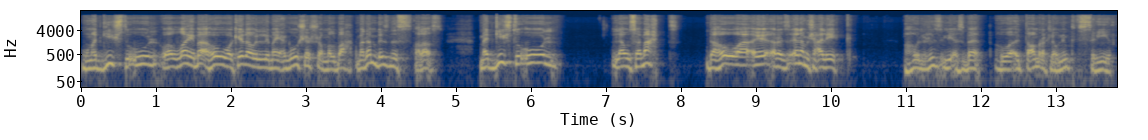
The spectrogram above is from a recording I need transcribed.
وما تجيش تقول والله بقى هو كده واللي ما يعجبوش يشرب من البحر. ما دام business خلاص. ما تجيش تقول لو سمحت ده هو إيه رزقنا مش عليك. ما هو الرزق ليه أسباب؟ هو أنت عمرك لو نمت في السرير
